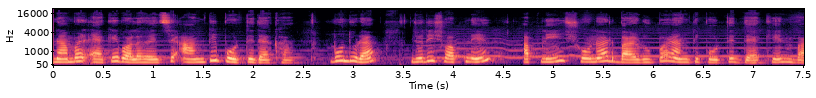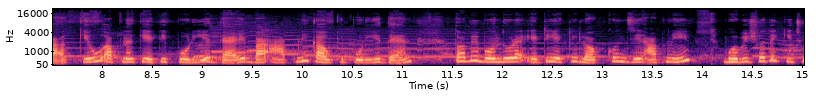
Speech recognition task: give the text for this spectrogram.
নাম্বার একে বলা হয়েছে আংটি পরতে দেখা। বন্ধুরা, যদি স্বপ্নে আপনি সোনার বা রূপার আংটি পরতে দেখেন বা কেউ আপনাকে এটি পরিয়ে দেয় বা আপনি কাউকে পরিয়ে দেন, তবে বন্ধুরা এটি একটি লক্ষণ যে আপনি ভবিষ্যতে কিছু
